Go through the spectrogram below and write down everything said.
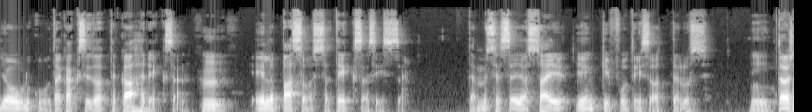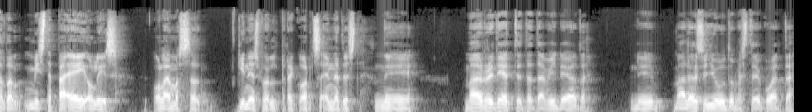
joulukuuta 2008 hmm. El Pasossa, Teksasissa. Tämmöisessä jossain jenkkifutisottelussa. Niin, toisaalta mistäpä ei olisi olemassa Guinness World Records ennätystä. Niin. Mä yritin etsiä tätä videota, niin mä löysin YouTubesta joku, että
